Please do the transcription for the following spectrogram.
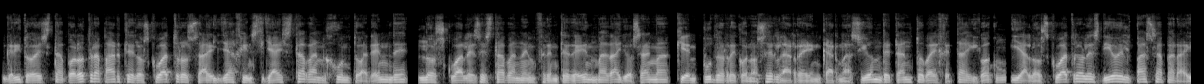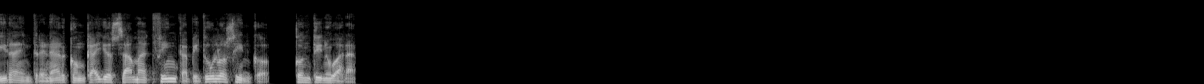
Gritó esta por otra parte los cuatro Saiyajins ya estaban junto a Dende, los cuales estaban enfrente de Enma Daiyosama quien pudo reconocer la reencarnación de tanto Vegeta y Goku y a los cuatro les dio el pasa para ir a entrenar con Kaiosama Fin capítulo 5. Continuará.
